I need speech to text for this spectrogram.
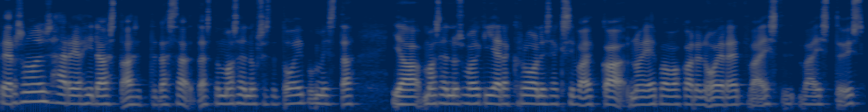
persoonallisuushäiriö hidastaa sitten tässä, tästä masennuksesta toipumista, ja masennus voikin jäädä krooniseksi, vaikka nuo epävakauden oireet väisty, väistyisi.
